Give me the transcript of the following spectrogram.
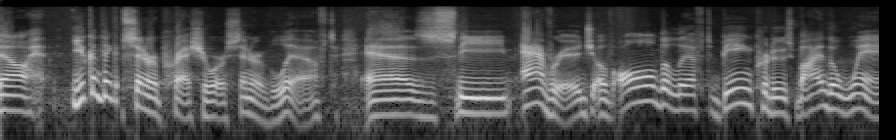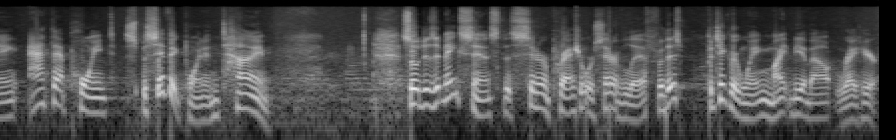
Now, you can think of center of pressure or center of lift as the average of all the lift being produced by the wing at that point, specific point in time. So does it make sense that center of pressure or center of lift for this particular wing might be about right here?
